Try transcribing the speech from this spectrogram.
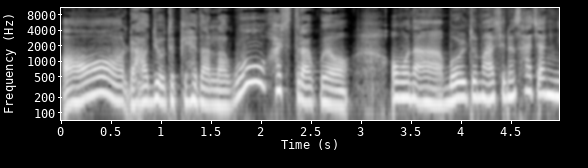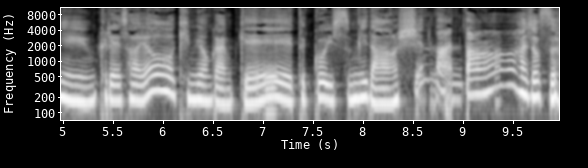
어, 라디오 듣게 해달라고 하시더라고요. 어머나, 뭘 좀 아시는 사장님. 그래서요, 김영과 함께 듣고 있습니다. 신난다. 하셨어요.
